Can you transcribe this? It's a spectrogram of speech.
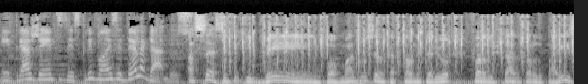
entre agentes, escrivães e delegados. Acesse e fique bem informado, você no capital, no interior, fora do estado, fora do país,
